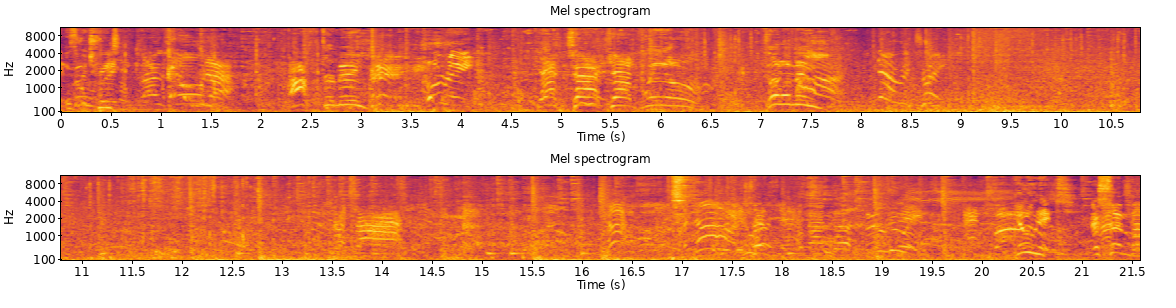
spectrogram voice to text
Unit is retreating. Close order! After me! Hurry! Attack at will! Follow me! No retreat! Attack! Units, assemble!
